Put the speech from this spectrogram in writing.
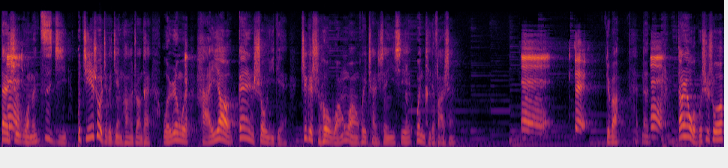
但是我们自己不接受这个健康的状态。我认为还要更瘦一点，这个时候往往会产生一些问题的发生。嗯，对，对吧？那当然，我不是说，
